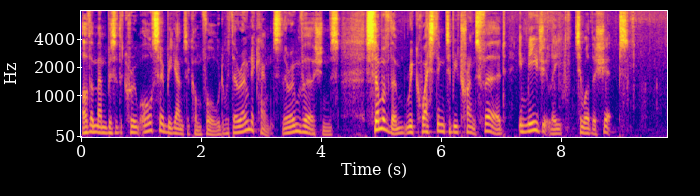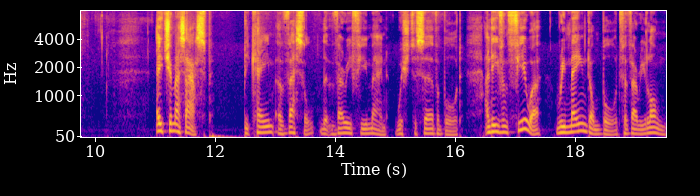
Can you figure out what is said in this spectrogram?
other members of the crew also began to come forward with their own accounts, their own versions, some of them requesting to be transferred immediately to other ships. HMS Asp became a vessel that very few men wished to serve aboard, and even fewer remained on board for very long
